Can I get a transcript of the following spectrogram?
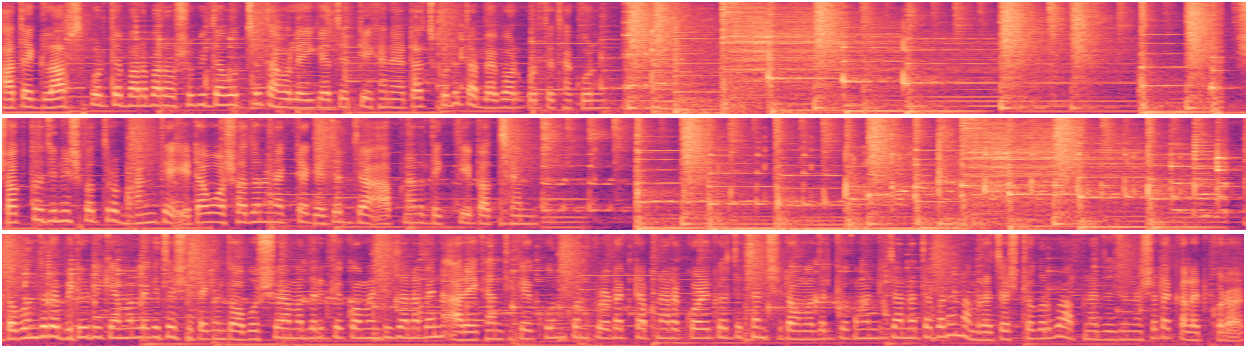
হাতে গ্লাভস পরতে বারবার অসুবিধা হচ্ছে, তাহলে এই গ্যাজেটটি এখানে অ্যাটাচ করে তা ব্যবহার করতে থাকুন। শক্ত জিনিসপত্র ভাঙতে এটাও অসাধারণ একটা গ্যাজেট যা আপনারা দেখতেই পাচ্ছেন। তো বন্ধুরা, ভিডিওটি কেমন লেগেছে সেটা কিন্তু অবশ্যই আমাদেরকে কমেন্টে জানাবেন। আর এখান থেকে কোন কোন প্রোডাক্ট আপনারা ক্রয় করতে চান সেটাও আমাদেরকে কমেন্টে জানাতে পারেন। আমরা চেষ্টা করব আপনাদের জন্য সেটা কালেক্ট করার।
